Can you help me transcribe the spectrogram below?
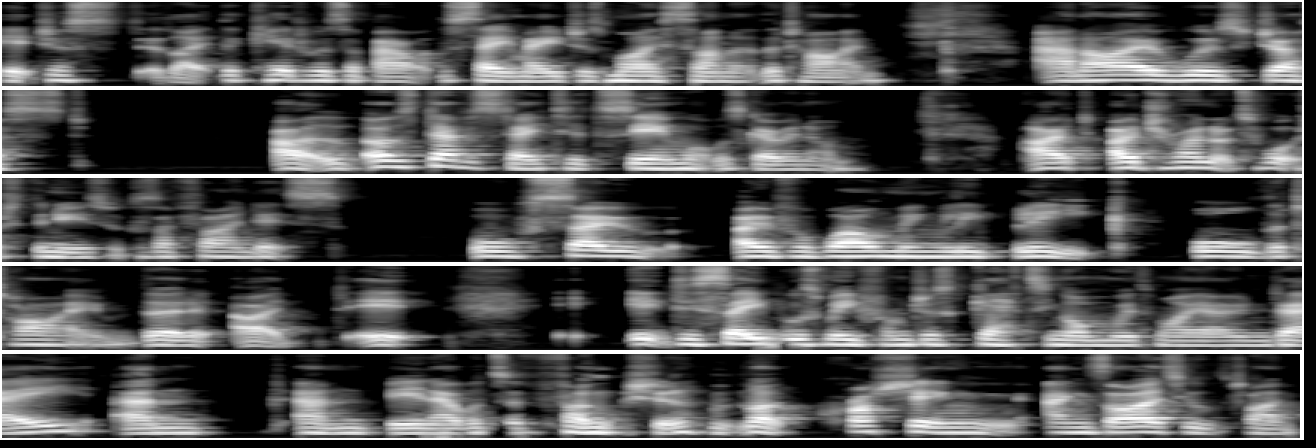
it just like the kid was about the same age as my son at the time. And i was just i, I was devastated seeing what was going on. I, I try not to watch the news because i find it's all so overwhelmingly bleak all the time that it, I, it it disables me from just getting on with my own day and and being able to function like crushing anxiety all the time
